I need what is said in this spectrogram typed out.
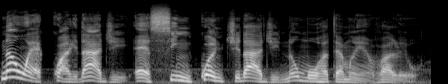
não é qualidade, é sim quantidade. Não morra até amanhã. Valeu.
